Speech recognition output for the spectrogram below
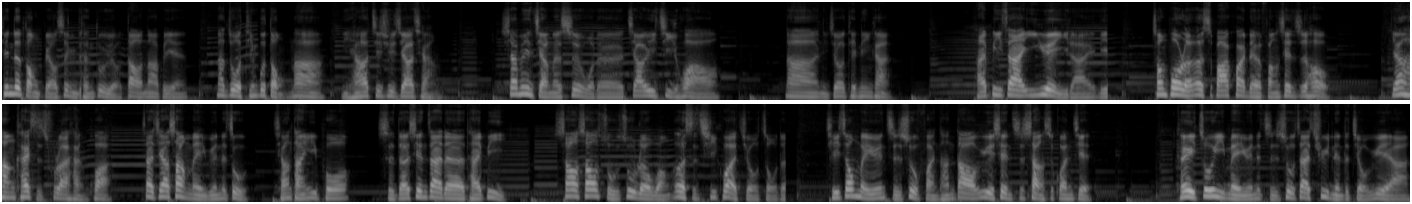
听得懂表示你的程度有到那边，那如果听不懂，那你还要继续加强。下面讲的是我的交易计划哦，那你就听听看。台币在一月以来连冲破了二十八块的防线之后，央行开始出来喊话，再加上美元的助强弹一波，使得现在的台币稍稍阻住了往二十七块九走的。其中美元指数反弹到月线之上是关键。可以注意，美元的指数在去年的九月啊，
